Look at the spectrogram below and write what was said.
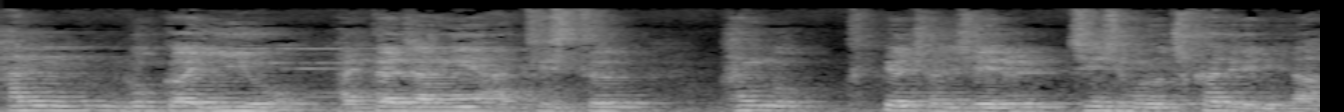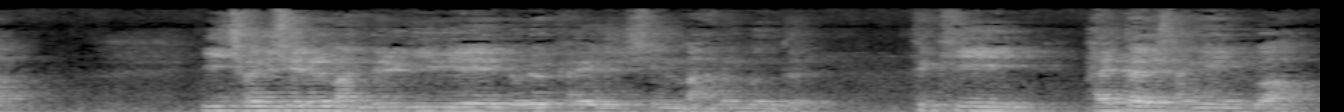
한국과 EU 발달장애 아티스트 한국 특별 전시회를 진심으로 축하드립니다. 이 전시회를 만들기 위해 노력하여 주신 많은 분들, 특히 발달장애인과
